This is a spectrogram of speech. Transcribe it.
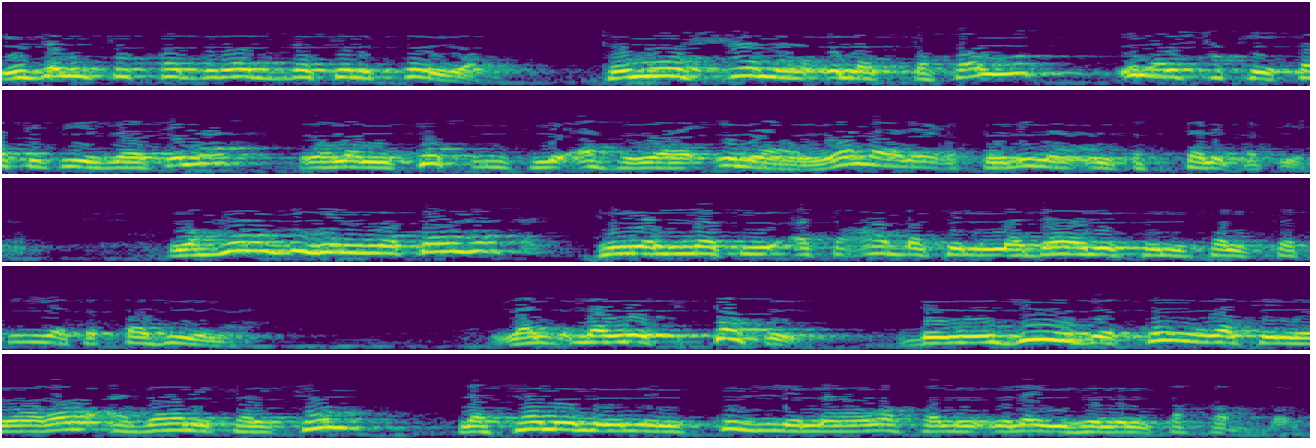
إذا فقد ردت القوة. طموحنا إلى التفوق إلى الحقيقة في ذاتها ولم تثبت لأهوائنا ولا لعقولنا أن تختلف فيها. وهذه المتاهة هي التي أتعبت المدارس الفلسفية القديمة. لو اكتفوا بوجود قوة وراء ذلك الكون لسلموا من كل ما وصلوا إليه من تخبط.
